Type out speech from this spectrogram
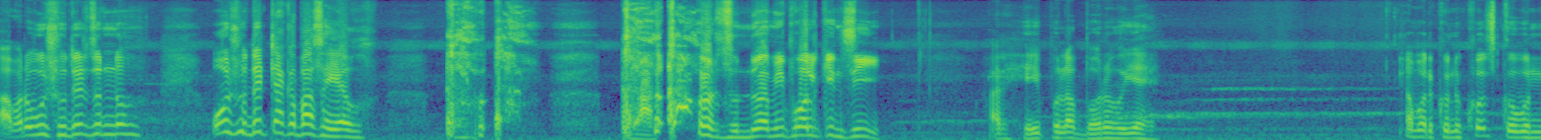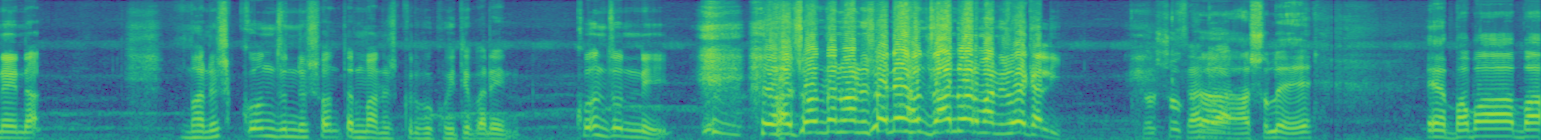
আবার ওষুধের জন্য, ওষুধের টাকা বাঁচাইয়াও ওর জন্য আমি ফল কিনছি। আর এই পোলা বড় হইয়া আমার কোনো খোঁজ খবর নেয় না। মানুষ কোন জন্য সন্তান মানুষ করব কইতে পারেন? কোন জন্যে? সন্তান মানুষ হয় না এখন জানোয়ার মানুষ হয় খালি। দর্শক আসলে বাবা বা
